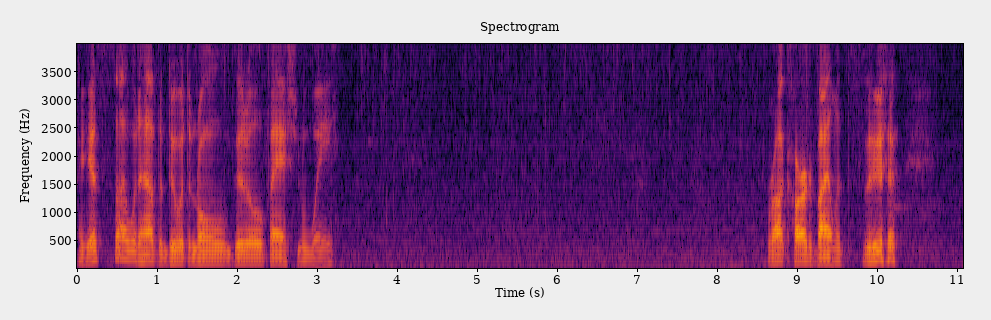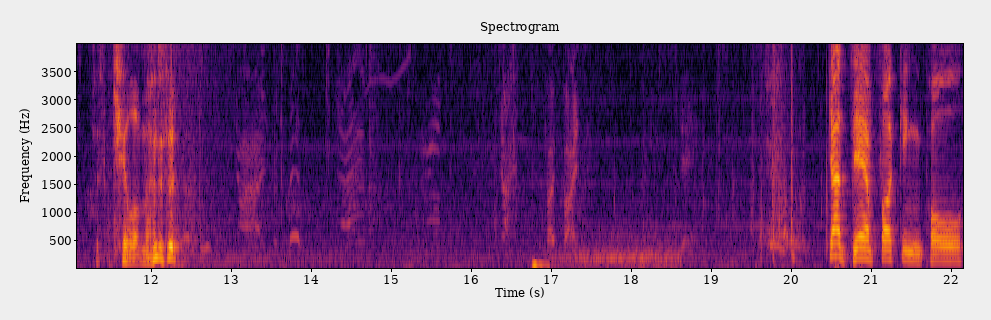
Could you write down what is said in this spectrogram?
I guess I would have to do it the old good old fashioned way. Rock hard violence. Just kill him. Find Goddamn fucking pole.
